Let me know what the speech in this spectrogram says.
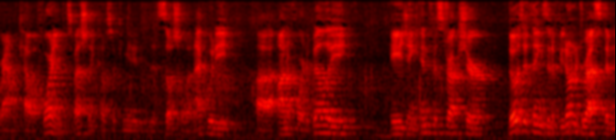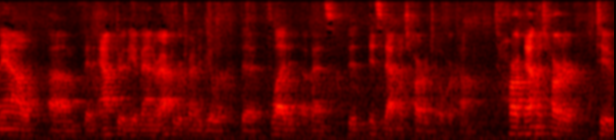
around California, especially in coastal communities, is social inequity, uh, unaffordability, aging infrastructure. Those are things that if you don't address them now, um, then after the event or after we're trying to deal with the flood events, it, it's that much harder to overcome. It's hard, that much harder to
